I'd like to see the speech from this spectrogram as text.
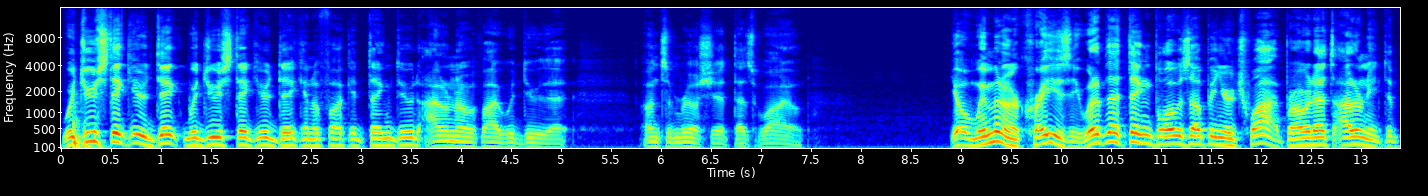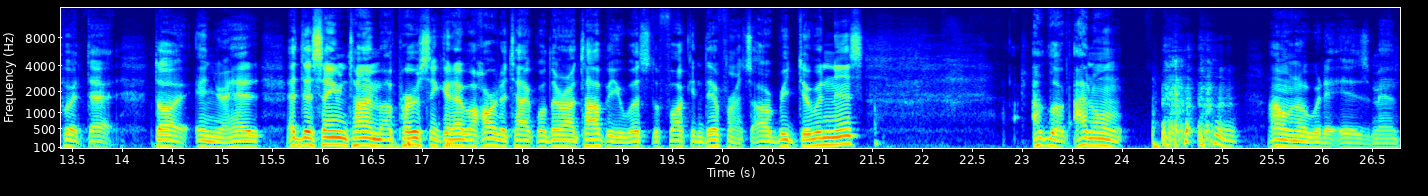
Would you stick your dick? Would you stick your dick in a fucking thing, dude? I don't know if I would do that on some real shit. That's wild. Yo, women are crazy. What if that thing blows up in your twat, bro? That's I don't need to put that thought in your head. At the same time, a person can have a heart attack while they're on top of you. What's the fucking difference? Are we doing this? I, look, I don't, I don't know what it is, man.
